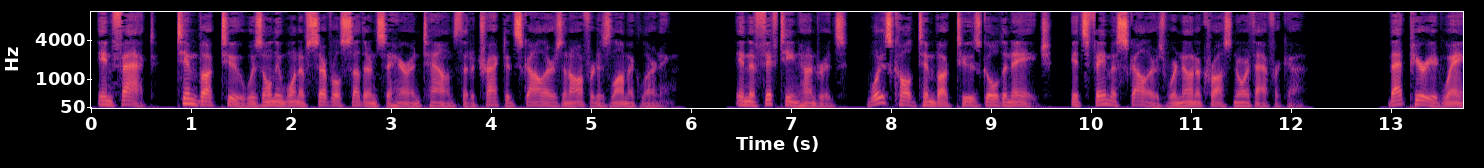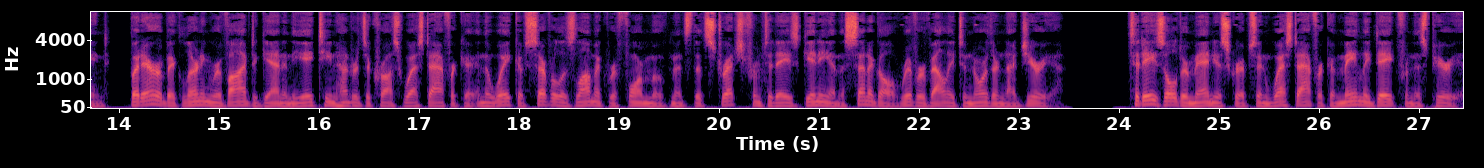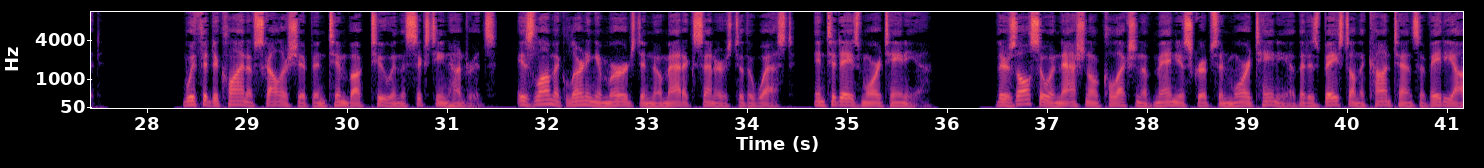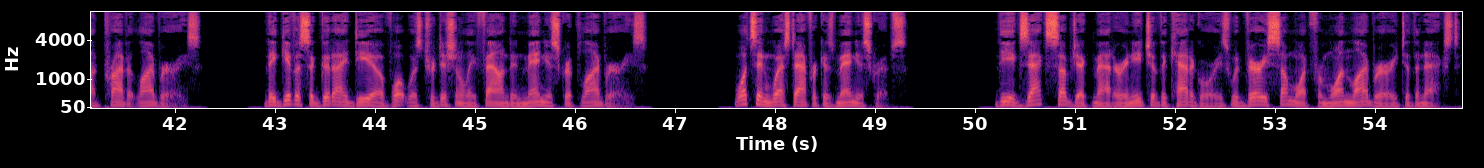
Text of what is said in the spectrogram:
In fact, Timbuktu was only one of several southern Saharan towns that attracted scholars and offered Islamic learning. In the 1500s, what is called Timbuktu's Golden Age, its famous scholars were known across North Africa. That period waned, but Arabic learning revived again in the 1800s across West Africa in the wake of several Islamic reform movements that stretched from today's Guinea and the Senegal River Valley to northern Nigeria. Today's older manuscripts in West Africa mainly date from this period. With the decline of scholarship in Timbuktu in the 1600s, Islamic learning emerged in nomadic centers to the west, in today's Mauritania. There's also a national collection of manuscripts in Mauritania that is based on the contents of 80 odd private libraries. They give us a good idea of what was traditionally found in manuscript libraries. What's in West Africa's manuscripts? The exact subject matter in each of the categories would vary somewhat from one library to the next.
